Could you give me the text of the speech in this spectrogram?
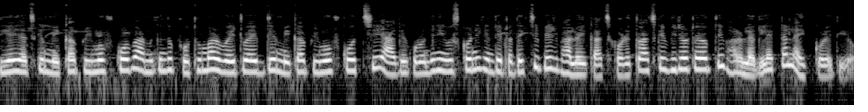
দিয়েই আজকে মেকআপ রিমুভ করব। আমি কিন্তু প্রথমবার ওয়েট ওয়াইপ দিয়ে মেকআপ রিমুভ করছি, আগে কোনোদিন ইউজ করিনি, কিন্তু এটা দেখছি বেশ ভালোই কাজ করে। তো আজকে ভিডিওটা অবধি ভালো লাগলে একটা লাইক করে দিও।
